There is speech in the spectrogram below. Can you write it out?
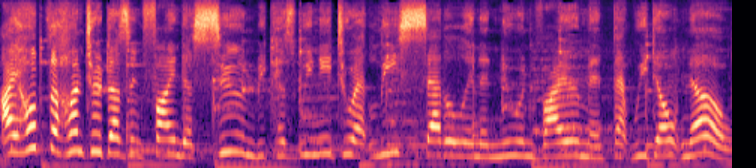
I hope the hunter doesn't find us soon because we need to at least settle in a new environment that we don't know.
